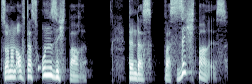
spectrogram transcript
sondern auf das Unsichtbare. Denn das, was sichtbar ist,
